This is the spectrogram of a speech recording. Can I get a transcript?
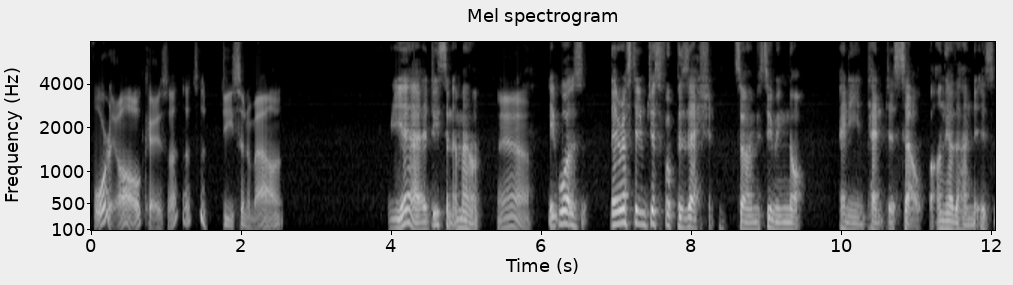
Forty. Oh, okay, so that's a decent amount. Yeah, a decent amount. Yeah. It was they arrested him just for possession, so I'm assuming not any intent to sell. But on the other hand, it is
